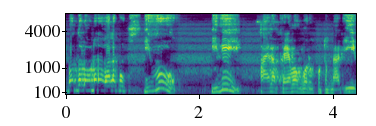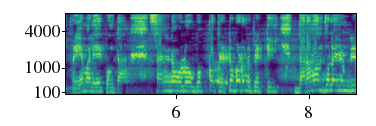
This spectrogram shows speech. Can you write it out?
ఇబ్బందులు ఉన్నారో వాళ్ళకు ఇవ్వు. ఇది ఆయన ప్రేమ కోరుకుంటున్నాడు. ఈ ప్రేమ లేకుండా సంఘంలో గొప్ప పెట్టుబడులు పెట్టి ధనవంతుల ఉండి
